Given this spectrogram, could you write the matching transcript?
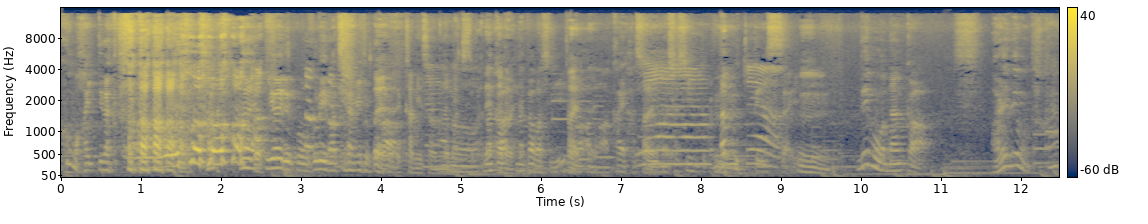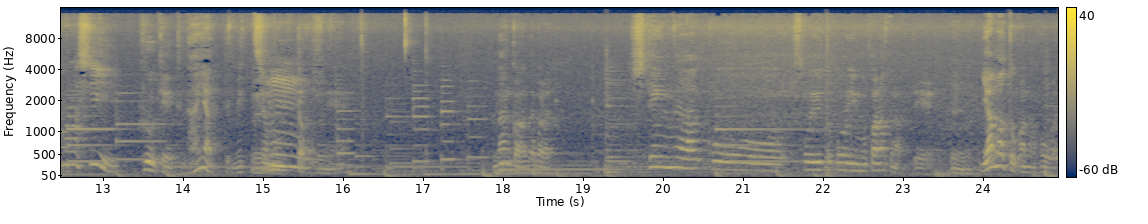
個も入ってなくて。いわゆるこう古い街並みとか、はいかみさんあのの街とかね。中橋、はい。あの赤い橋の写真とかなくって一切、うん。でもなんかあれでも高山らしい風景って何やってめっちゃ思ったもんね、なんかだから視点がこうそういうところに向かなくなってうん。山とかの方が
